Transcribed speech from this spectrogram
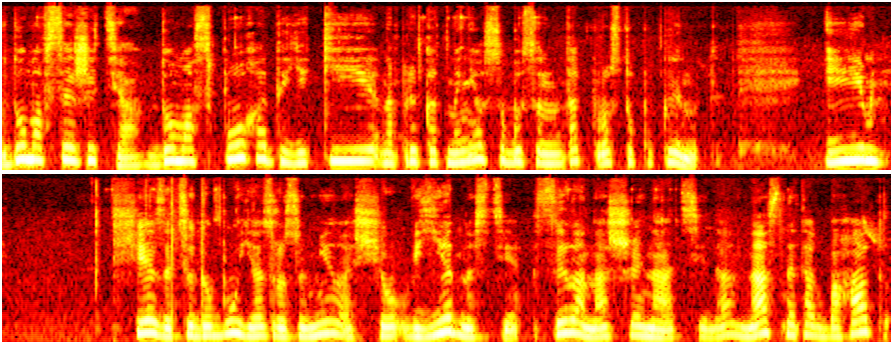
Вдома все життя, вдома спогади, які, наприклад, мені особисто не так просто покинути. І ще за цю добу я зрозуміла, що в єдності сила нашої нації. Да? Нас не так багато,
